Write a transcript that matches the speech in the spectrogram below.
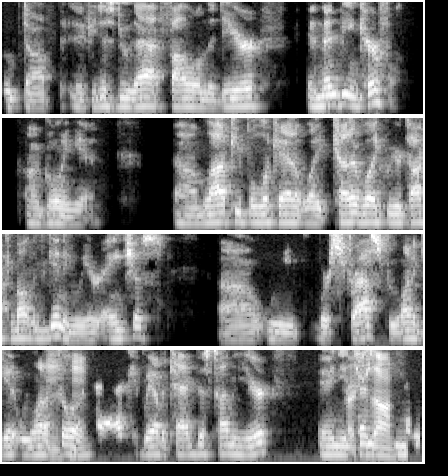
grouped up. And if you just do that, following the deer, and then being careful uh, going in. Um, a lot of people look at it like kind of like we were talking about in the beginning. We are anxious. Uh, we we're stressed. We want to get it. We want to mm-hmm. fill our tag. We have a tag this time of year, and you Pressure's tend to make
